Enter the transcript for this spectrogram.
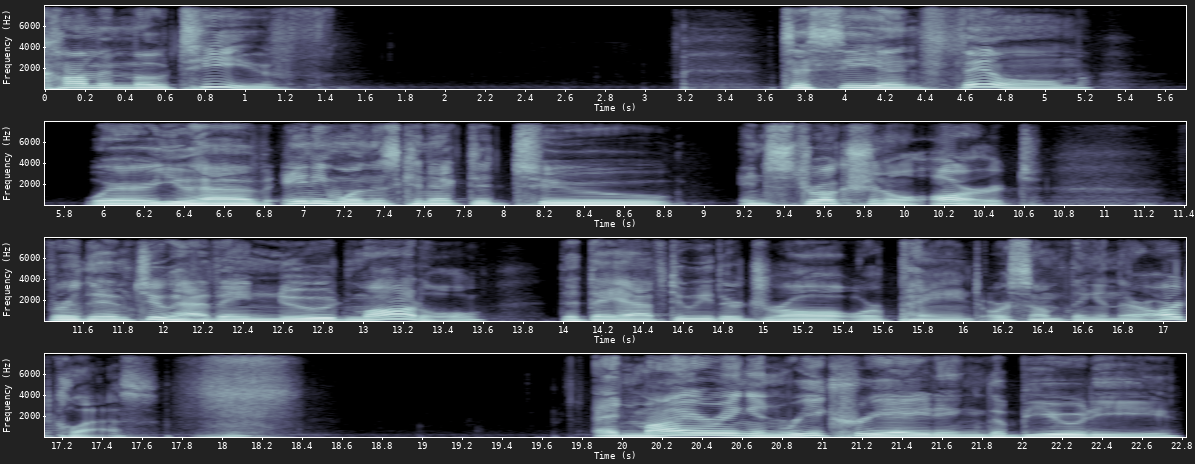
common motif to see in film where you have anyone that's connected to instructional art for them to have a nude model that they have to either draw or paint or something in their art class. Mm-hmm. Admiring and recreating the beauty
